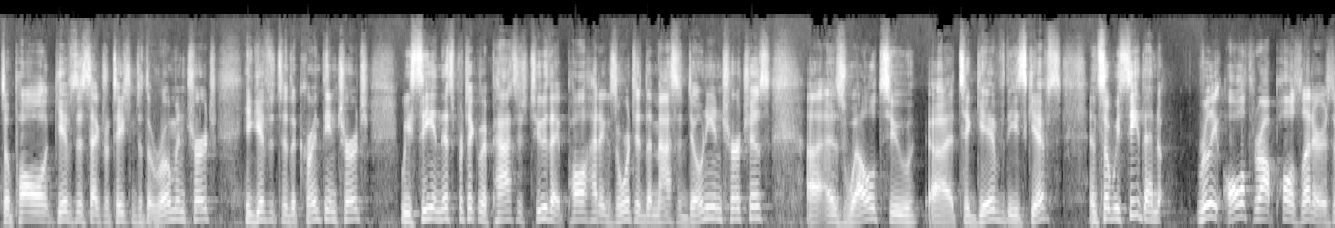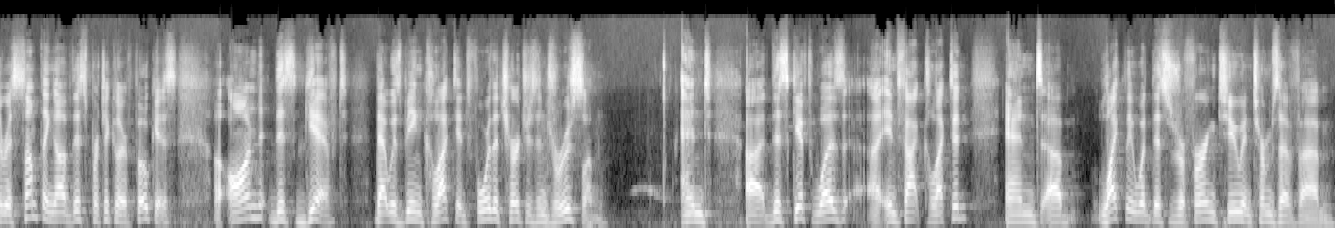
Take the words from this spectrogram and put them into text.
So Paul gives this exhortation to the Roman church. He gives it to the Corinthian church. We see in this particular passage too that Paul had exhorted the Macedonian churches uh, as well to uh, to give these gifts. And so we see then really all throughout Paul's letters there is something of this particular focus uh, on this gift that was being collected for the churches in Jerusalem. And uh, this gift was, uh, in fact, collected. And uh, likely what this is referring to in terms of um,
